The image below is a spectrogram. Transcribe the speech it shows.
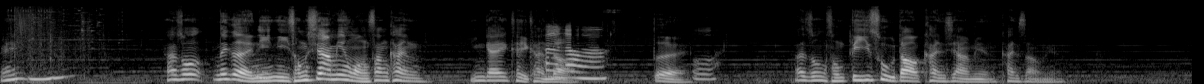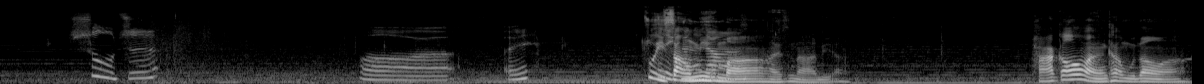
哎，他说那个你你从下面往上看，应该可以看到。看到吗？对，哦，它从从低处到看下面，看上面。树枝。呃，哎，最上面吗？还是哪里啊？爬高反而看不到吗？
